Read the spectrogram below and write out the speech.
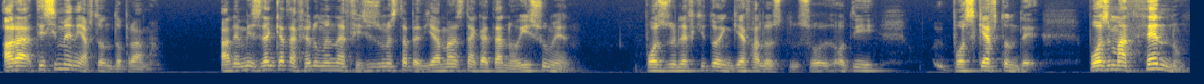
Άρα, τι σημαίνει αυτό το πράγμα; Αν εμείς δεν καταφέρουμε να φυσίζουμε στα παιδιά μας να κατανοήσουμε πώς δουλεύει το εγκέφαλος τους, ότι πώς σκέφτονται, πώς μαθαίνουν,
